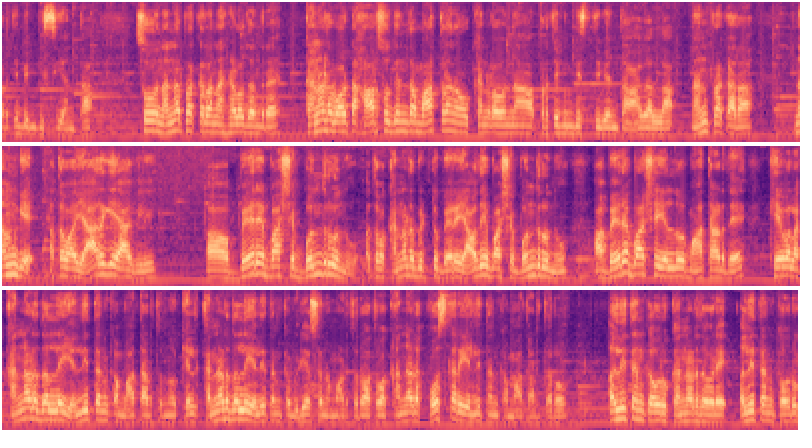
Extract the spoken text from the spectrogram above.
ಪ್ರತಿಬಿಂಬಿಸಿ ಅಂತ. ಸೊ ನನ್ನ ಪ್ರಕಾರ ನಾನು ಹೇಳೋದಂದರೆ, ಕನ್ನಡ ಬಾವುಟ ಹಾರಿಸೋದ್ರಿಂದ ಮಾತ್ರ ನಾವು ಕನ್ನಡವನ್ನು ಪ್ರತಿಬಿಂಬಿಸ್ತೀವಿ ಅಂತ ಆಗಲ್ಲ. ನನ್ನ ಪ್ರಕಾರ ನಮಗೆ, ಅಥವಾ ಯಾರಿಗೇ ಆಗಲಿ ಬೇರೆ ಭಾಷೆ ಬಂದ್ರೂ ಅಥವಾ ಕನ್ನಡ ಬಿಟ್ಟು ಬೇರೆ ಯಾವುದೇ ಭಾಷೆ ಬಂದ್ರೂ ಆ ಬೇರೆ ಭಾಷೆಯಲ್ಲೂ ಮಾತಾಡದೆ, ಕೇವಲ ಕನ್ನಡದಲ್ಲೇ ಎಲ್ಲಿ ತನಕ ಮಾತಾಡ್ತಾನೋ, ಕೆಲ, ಕನ್ನಡದಲ್ಲೇ ಎಲ್ಲಿ ತನಕ ವಿಡಿಯೋಸನ್ನು ಮಾಡ್ತಾರೋ, ಅಥವಾ ಕನ್ನಡಕ್ಕೋಸ್ಕರ ಎಲ್ಲಿ ತನಕ ಮಾತಾಡ್ತಾರೋ, ಅಲ್ಲಿ ತನಕ ಅವರು ಕನ್ನಡದವರೇ, ಅಲ್ಲಿ ತನಕ ಅವರು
